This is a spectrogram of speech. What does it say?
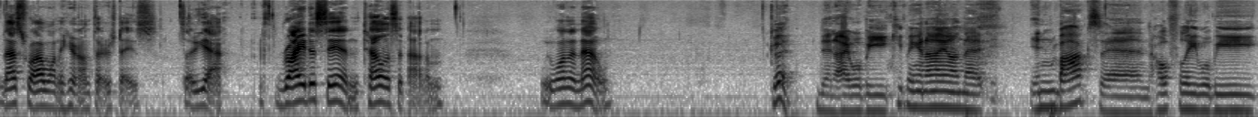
That's what I want to hear on Thursdays. So, yeah, write us in, tell us about them. We want to know. Good. Then I will be keeping an eye on that inbox and hopefully we'll be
